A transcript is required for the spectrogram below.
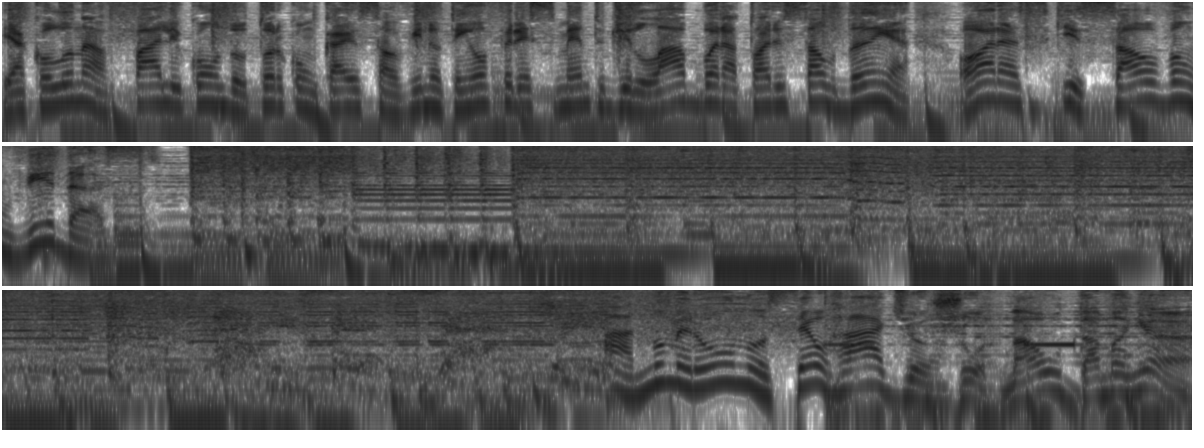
e a coluna Fale com o Doutor com Caio Salvino tem oferecimento de Laboratório Saldanha, horas que salvam vidas. A número 1 um no seu rádio. Jornal da Manhã.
